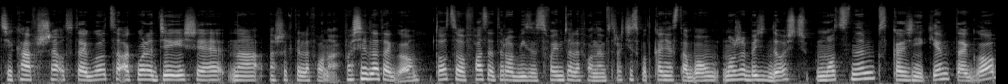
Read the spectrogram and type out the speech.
ciekawsze od tego, co akurat dzieje się na naszych telefonach. Właśnie dlatego to, co facet robi ze swoim telefonem w trakcie spotkania z Tobą, może być dość mocnym wskaźnikiem tego,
